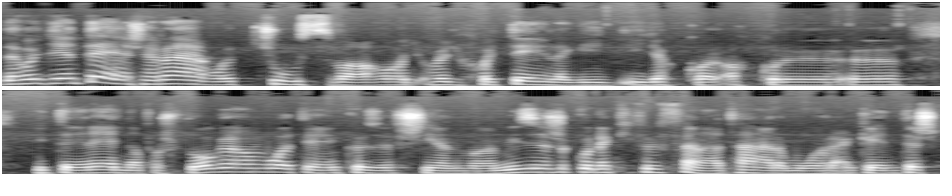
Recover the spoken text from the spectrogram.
de hogy ilyen teljesen rá volt csúszva, hogy, hogy, hogy tényleg így, így akkor, akkor ő, ő, itt egy egynapos program volt, ilyen közös ilyen valami, és akkor neki felállt három óránként, és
